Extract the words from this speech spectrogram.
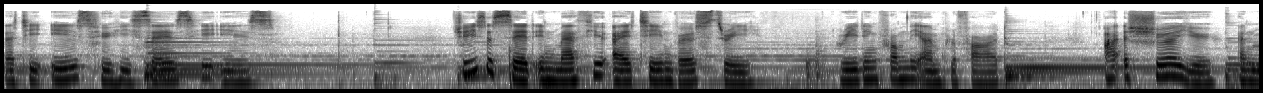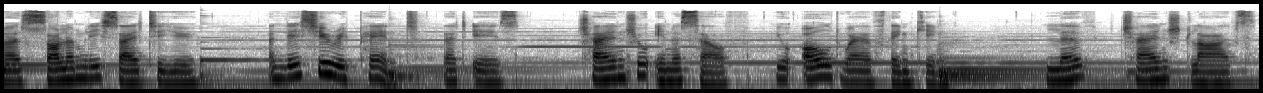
that He is who He says He is. Jesus said in Matthew 18, verse 3, reading from the Amplified, I assure you and most solemnly say to you, unless you repent, that is, change your inner self, your old way of thinking, live changed lives,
